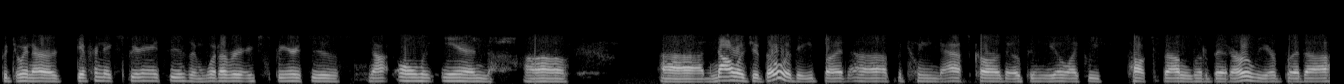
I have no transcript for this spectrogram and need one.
between our different experiences and whatever experiences, not only in uh, uh, knowledgeability, but uh, between NASCAR, the open wheel, like we talked about a little bit earlier, but uh,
